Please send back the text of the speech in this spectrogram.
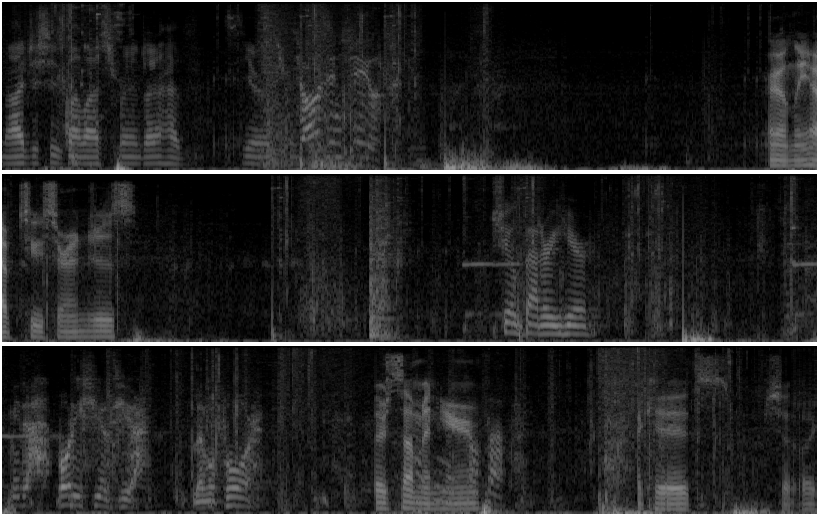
No, I just used my last syringe. I have zero syringe. Charging shields. I only have two syringes. Shield battery here. Mira, body shield here. Level four. There's some in here. Yourself it's shit like.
